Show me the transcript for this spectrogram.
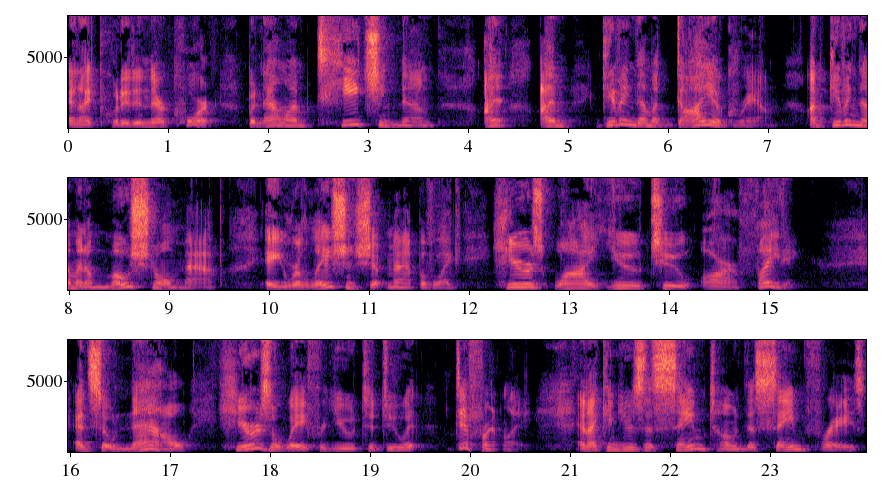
And I put it in their court. But now I'm teaching them, I, I'm giving them a diagram, I'm giving them an emotional map, a relationship map of like, here's why you two are fighting. And so now, here's a way for you to do it differently. And I can use the same tone, the same phrase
